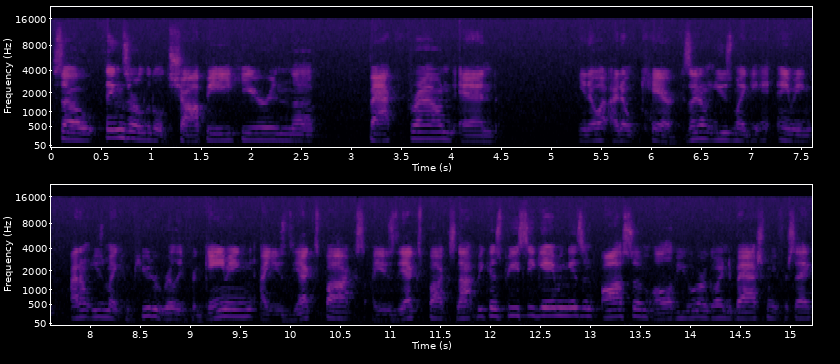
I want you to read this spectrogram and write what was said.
So things are a little choppy here in the background. And you know what? I don't care because I don't use my gaming. I don't use my computer really for gaming. I use the Xbox. I use the Xbox not because PC gaming isn't awesome. All of you are going to bash me for saying,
